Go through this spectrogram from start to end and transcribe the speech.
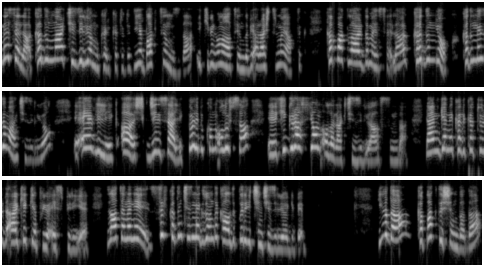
Mesela kadınlar çiziliyor mu karikatürde diye baktığımızda 2016 yılında bir araştırma yaptık. Kapaklarda mesela kadın yok. Kadın ne zaman çiziliyor? E, evlilik, aşk, cinsellik böyle bir konu olursa e, figürasyon olarak çiziliyor aslında. Yani gene karikatürde erkek yapıyor espriyi. Zaten hani sırf kadın çizmek zorunda kaldıkları için çiziliyor gibi. Ya da kapak dışında da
